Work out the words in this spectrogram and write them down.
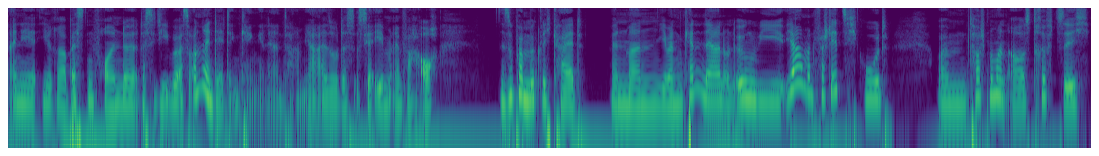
eine ihrer besten Freunde, dass sie die über das Online-Dating kennengelernt haben. Ja, also das ist ja eben einfach auch eine super Möglichkeit, wenn man jemanden kennenlernt und irgendwie, ja, man versteht sich gut, ähm, tauscht Nummern aus, trifft sich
